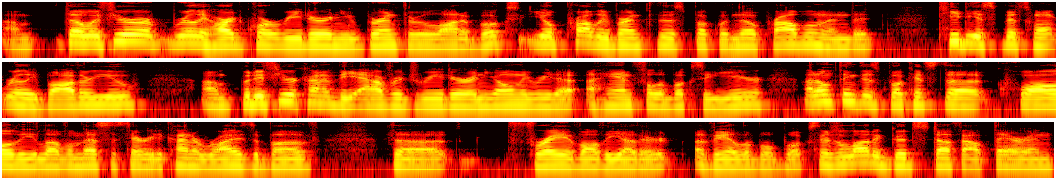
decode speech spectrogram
Um, though, if you're a really hardcore reader and you burn through a lot of books, you'll probably burn through this book with no problem, and the tedious bits won't really bother you. Um, but if you're kind of the average reader and you only read a, a, handful of books a year, I don't think this book hits the quality level necessary to kind of rise above the fray of all the other available books. There's a lot of good stuff out there, and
